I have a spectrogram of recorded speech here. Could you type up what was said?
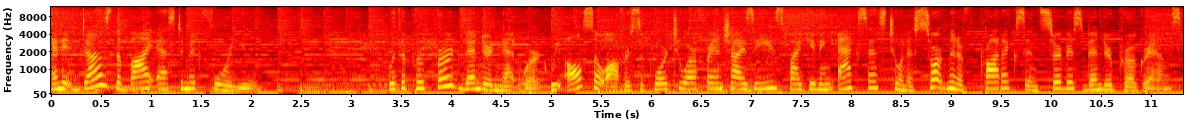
and it does the buy estimate for you. With a preferred vendor network, we also offer support to our franchisees by giving access to an assortment of products and service vendor programs,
